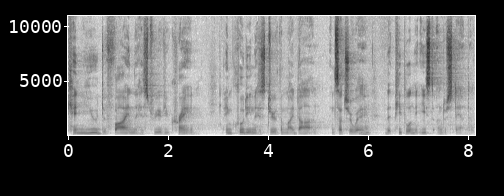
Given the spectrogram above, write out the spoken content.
can you define the history of Ukraine, including the history of the Maidan, in such a way mm-hmm. That people in the East understand it?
